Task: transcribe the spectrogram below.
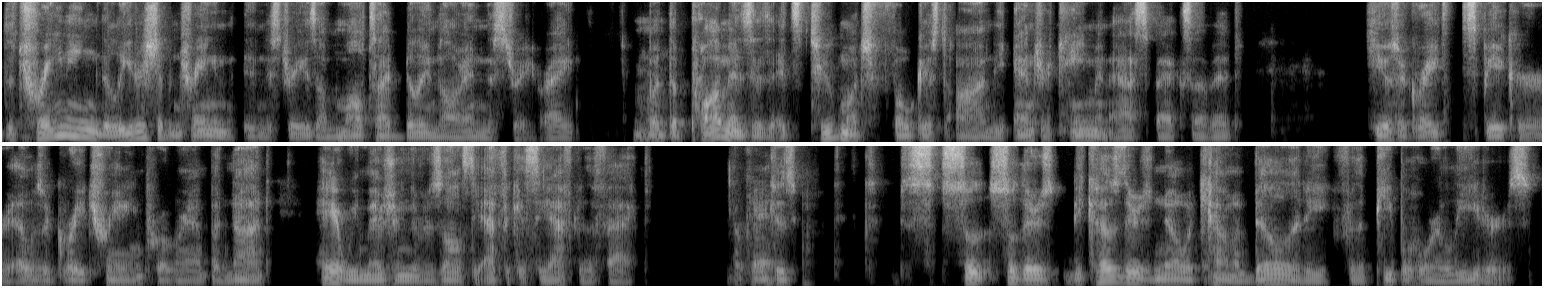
the training the leadership and training industry is a multi-billion dollar industry right Mhm. but the problem is is it's too much focused on the entertainment aspects of it he was a great speaker it was a great training program but not hey are we measuring the results the efficacy after the fact okay. because so so there's because there's no accountability for the people who are leaders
